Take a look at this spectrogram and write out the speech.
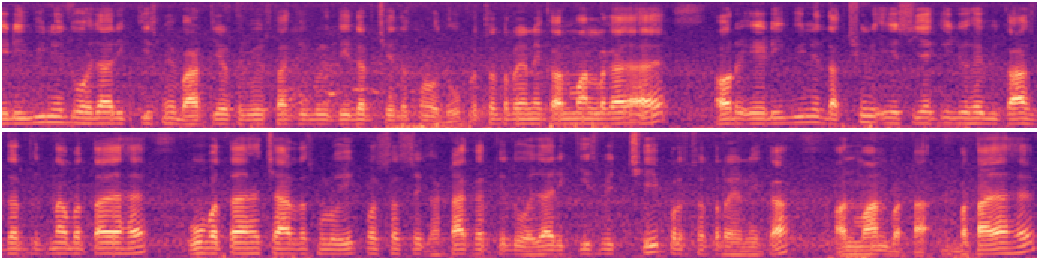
एडीबी ने 2021 में भारतीय अर्थव्यवस्था की वृद्धि दर छः दशमलव दो प्रतिशत रहने का अनुमान लगाया है और एडीबी ने दक्षिण एशिया की जो है विकास दर कितना बताया है, वो बताया है चार दशमलव एक प्रतिशत से घटा करके 2021 में छः प्रतिशत रहने का अनुमान बता बताया है।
